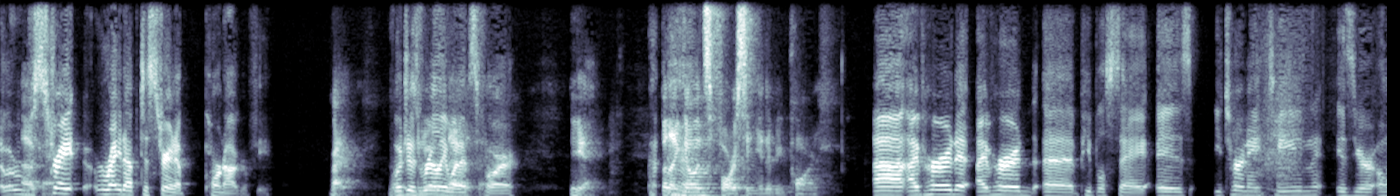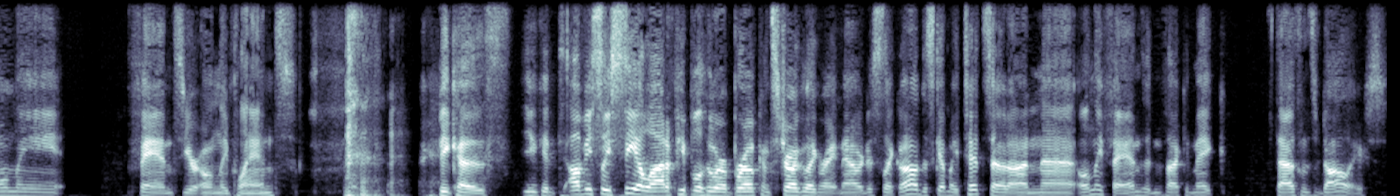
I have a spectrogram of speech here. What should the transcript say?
Okay. straight right up to straight up pornography, Right. which is really what it's for. Yeah. But like no one's forcing you to be porn. Uh, I've heard I've heard uh, people say is you turn 18 is your only fans your only plans because you could obviously see a lot of people who are broke and struggling right now are just like oh I'll just get my tits out on uh, OnlyFans and fucking make thousands of dollars.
